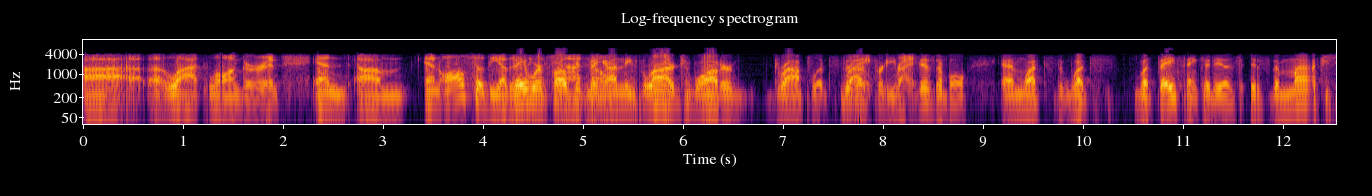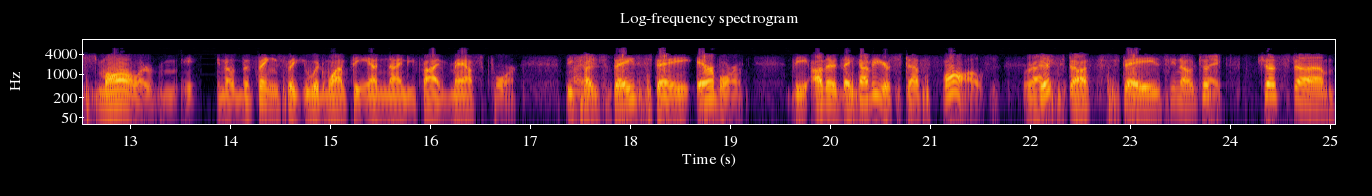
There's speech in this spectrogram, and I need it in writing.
uh, a lot longer and and um and also the other they were focusing on these large water droplets that right, are pretty right. visible. And what's what's what they think it is is the much smaller you know the things that you would want the N95 mask for. Because right. they stay airborne. The other the heavier stuff falls. Right. This stuff stays you know just just um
